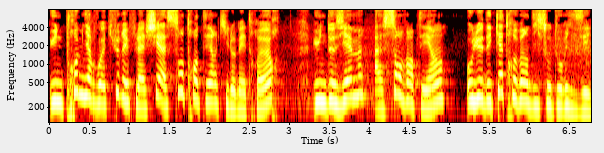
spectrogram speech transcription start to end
une première voiture est flashée à 131 km/h, une deuxième à 121 au lieu des 90 autorisés.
